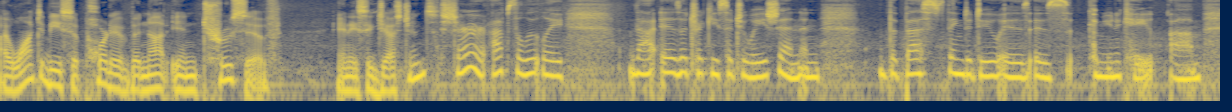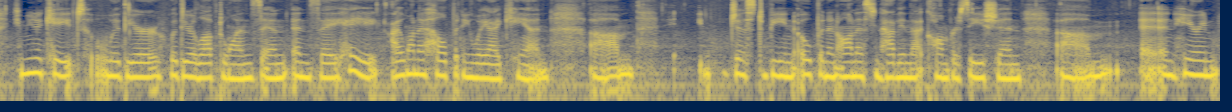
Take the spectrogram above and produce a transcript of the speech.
I want to be supportive but not intrusive. Any suggestions? Sure, absolutely. That is a tricky situation, and the best thing to do is is communicate um, communicate with your with your loved ones and and say hey I want to help any way I can. Um, just being open and honest and having that conversation um, and, and hearing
